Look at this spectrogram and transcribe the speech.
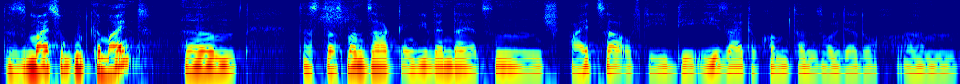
Das ist meist so gut gemeint, ähm, dass, dass man sagt, irgendwie, wenn da jetzt ein Schweizer auf die DE-Seite kommt, dann soll der doch ähm,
